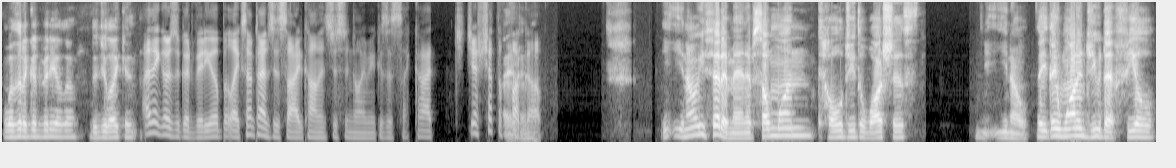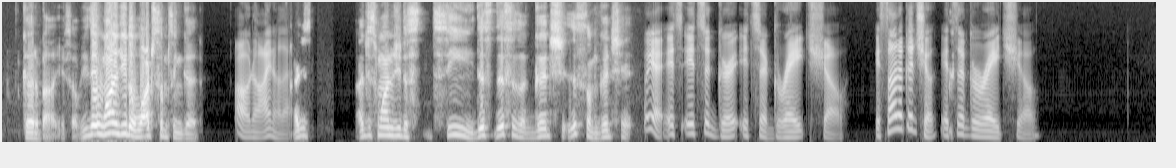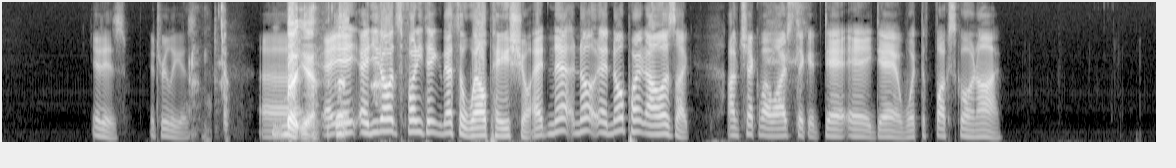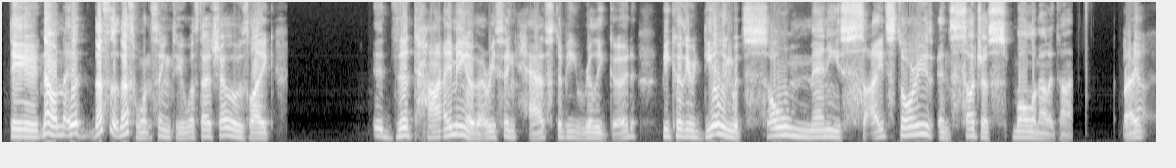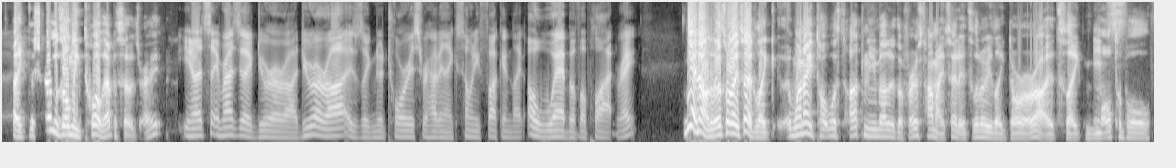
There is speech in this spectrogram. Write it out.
Was it a good video though? Did you like it? I think it was a good video, but like sometimes his side comments just annoy me because it's like, God, just shut the I fuck know. up. You know, he said it, man. If someone told you to watch this, you know, they, they wanted you to feel good about yourself. They wanted you to watch something good. Oh no, I know that. I just I just wanted you to see this. This is a good. Sh- this is some good shit. Oh yeah, it's it's a great it's a great show. It's not a good show. It's a great show. It is. It truly is. Uh, but yeah, and, and, and you know what's funny thing? That's a well-paced show. At ne- no at no point I was like, I'm checking my watch ticket. Damn, hey, damn, what the fuck's going on? dude. No, no, it, that's that's one thing too. What's that show is like. It, the timing of everything has to be really good because you're dealing with so many side stories in such a small amount of time. You Right? know, uh, Like the show is only twelve episodes, right? you know, it's, it reminds me of, like Durara. Durara is like notorious for having like so many fucking like a web of a plot, right? Yeah, no, that's what I said. Like when I was talking to you about it the first time, I said it's literally like Dorora. It's like multiple.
